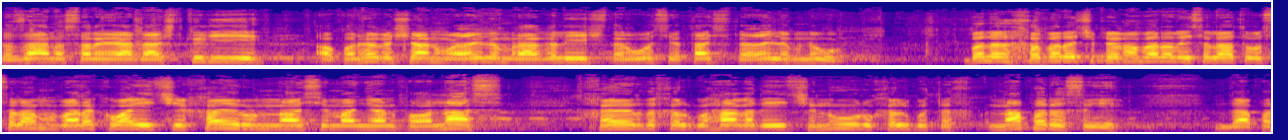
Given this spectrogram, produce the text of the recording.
د ځانه سره یاداشت کړي او پر هغه شان مو علم راغلی چې تر اوسه تاسې ته علم نه وو بل خبره چې پیغمبر علیه الصلاۃ والسلام مبارک وایي چې خیر الناس من ينفع الناس خیر د خلکو هغه دی چې نور خلکو ته نه پرسي دا په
